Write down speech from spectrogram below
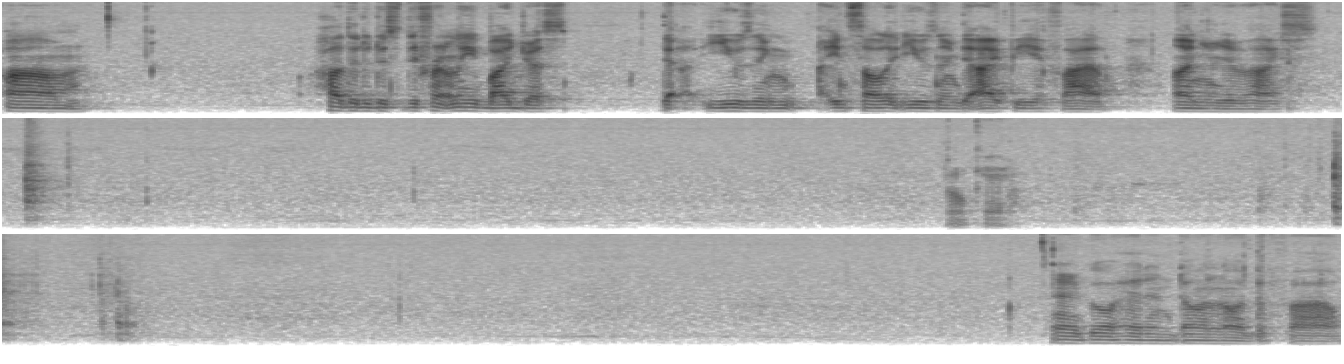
um, how to do this differently by just using install it using the IPA file on your device. Okay. And go ahead and download the file.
